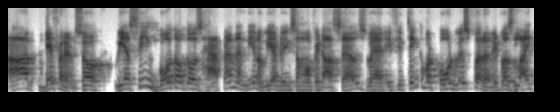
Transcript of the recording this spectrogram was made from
are different. So we are seeing both of those happen, and you know we are doing some of it ourselves. Where if you think about Code Whisperer, it was like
